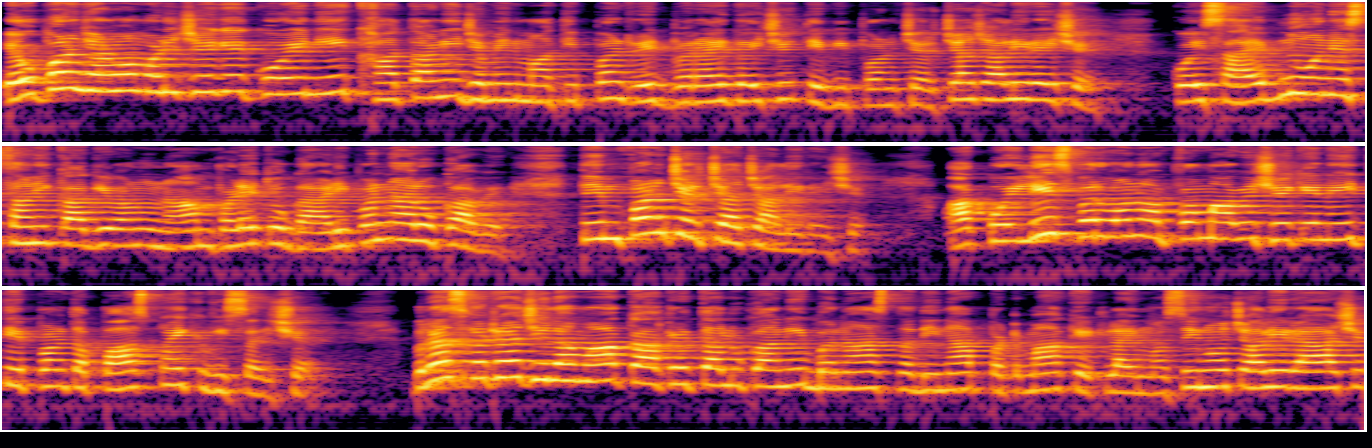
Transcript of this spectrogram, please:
એવું પણ જાણવા મળ્યું છે કે કોઈની ખાતાની જમીનમાંથી પણ રેત ભરાઈ ગઈ છે તેવી પણ ચર્ચા ચાલી રહી છે. કોઈ સાહેબનું અને સ્થાનિક આગેવાનું નામ પડે તો ગાડી પણ ના રોકાવે તેમ પણ ચર્ચા ચાલી રહી છે. આ કોઈ લીઝ ભરવાનું આપવામાં આવે છે કે નહીં તે પણ તપાસનો એક વિષય છે. બનાસકાંઠા જિલ્લામાં કાંકરેજ તાલુકાની બનાસ નદીના પટમાં કેટલાય મશીનો ચાલી રહ્યા છે.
